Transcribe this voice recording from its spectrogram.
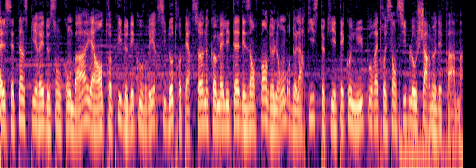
Elle s'est inspirée de son combat et a entrepris de découvrir si d'autres personnes comme elle étaient des enfants de l'ombre de l'artiste qui était connu pour être sensible au charme des femmes.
